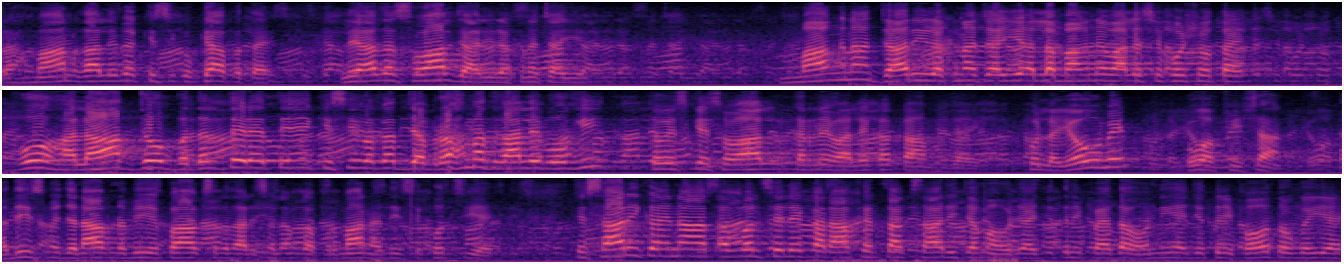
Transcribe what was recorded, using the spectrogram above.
رحمان غالب ہے، کسی کو کیا پتا ہے؟ لہذا سوال جاری رکھنا چاہیے، مانگنا جاری رکھنا چاہیے، اللہ مانگنے والے سے خوش ہوتا ہے۔ وہ حالات جو بدلتے رہتے ہیں، کسی وقت جب رحمت غالب ہوگی تو اس کے سوال کرنے والے کا کام ہو جائے گا۔ کل یوم وہ افیشان حدیث میں جناب نبی پاک صلی اللہ علیہ وسلم کا فرمان حدیث قدسی ہے کہ ساری کائنات اول سے لے کر آخر تک ساری جمع ہو جائے، جتنی پیدا ہونی ہے، جتنی فوت ہو گئی ہے،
